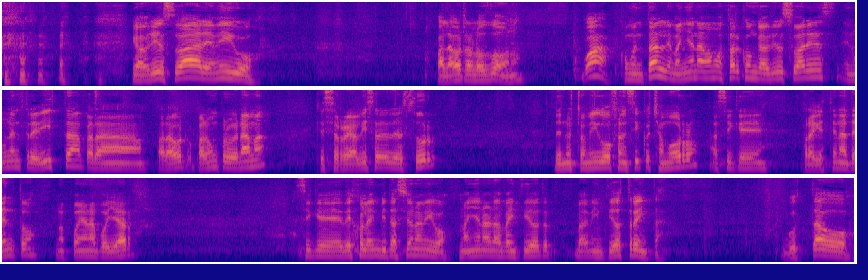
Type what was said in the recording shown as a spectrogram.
Gabriel Suárez, amigo. Para la otra los dos, ¿no? ¡Guau! Comentarle, mañana vamos a estar con Gabriel Suárez en una entrevista para, para, otro- para un programa que se realiza desde el sur de nuestro amigo Francisco Chamorro. Así que para que estén atentos, nos puedan apoyar. Así que dejo la invitación, amigos. Mañana a las 22 22.30. Gustavo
